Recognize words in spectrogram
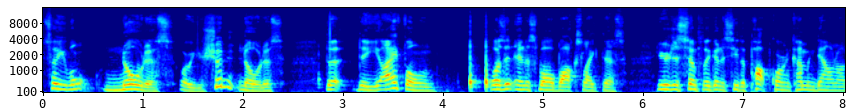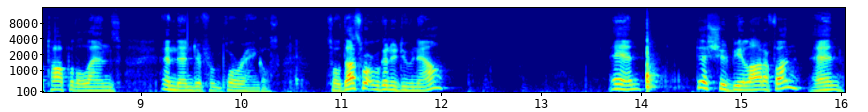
so you won't notice or you shouldn't notice that the iPhone wasn't in a small box like this. You're just simply going to see the popcorn coming down on top of the lens and then different pour angles. So that's what we're going to do now. And this should be a lot of fun and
